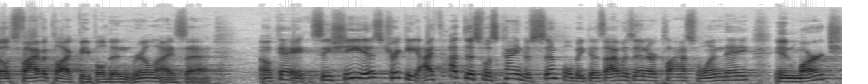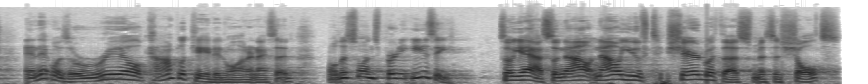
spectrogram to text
those five o'clock people didn't realize that. Okay, see, she is tricky. I thought this was kind of simple because I was in her class one day in March and it was a real complicated one. And I said, well, this one's pretty easy. So, yeah, so now, now you've t- shared with us, Mrs. Schultz,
